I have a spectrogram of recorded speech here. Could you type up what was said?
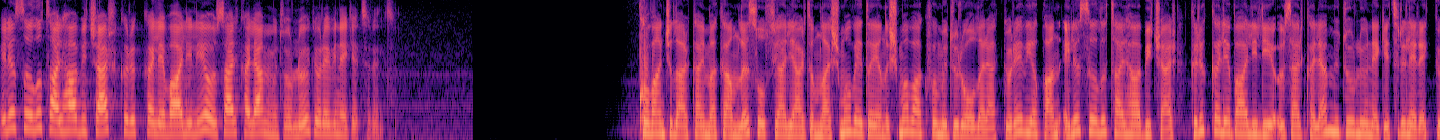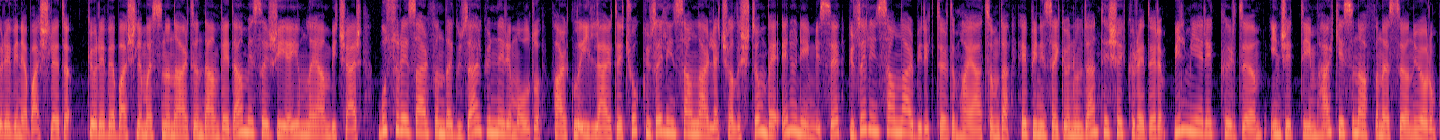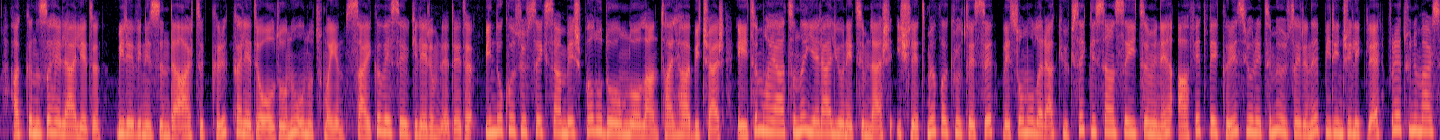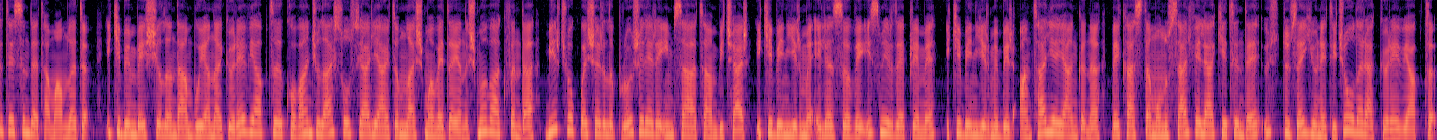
Elazığlı Talha Biçer, Kırıkkale Valiliği Özel Kalem Müdürlüğü görevine getirildi. Kovancılar Kaymakamlığı Sosyal Yardımlaşma ve Dayanışma Vakfı Müdürü olarak görev yapan Elazığlı Talha Biçer, Kırıkkale Valiliği Özel Kalem Müdürlüğü'ne getirilerek görevine başladı. Göreve başlamasının ardından veda mesajı yayımlayan Biçer, bu süre zarfında güzel günlerim oldu. Farklı illerde çok güzel insanlarla çalıştım ve en önemlisi güzel insanlar biriktirdim hayatımda. Hepinize gönülden teşekkür ederim. Bilmeyerek kırdığım, incittiğim herkesin affına sığınıyorum. Hakkınızı helal edin. Bir evinizin de artık Kırıkkale'de olduğunu unutmayın. Saygı ve sevgilerimle dedi. 1985 Palu doğumlu olan Talha Biçer, eğitim hayatını yerel yönetimler, işletme fakültesi ve son olarak yüksek lisans eğitimini afet ve kriz yönetimi üzerine birincilikle Fırat Üniversitesi'nde tamamladı. 2005 yılından bu yana görev yaptığı Kovancılar Sosyal Yardımlaşma ve Dayanışma Vakfı'nda birçok başarılı projelere imza atan Biçer, 2020 Elazığ ve İzmir depremi, 2021 Antalya yangını ve Kastamonu sel felaketinde üst düzey yönetici olarak görev yaptı.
